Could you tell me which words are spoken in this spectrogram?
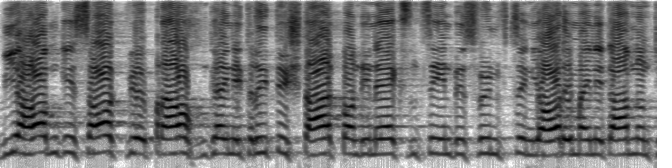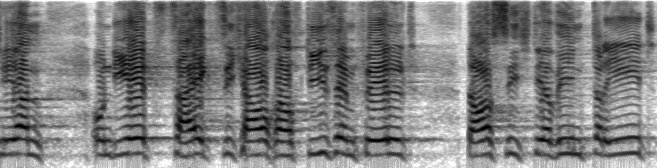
Wir haben gesagt, wir brauchen keine dritte Startbahn die nächsten 10 bis 15 Jahre, meine Damen und Herren. Und jetzt zeigt sich auch auf diesem Feld, dass sich der Wind dreht,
